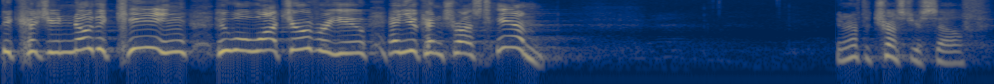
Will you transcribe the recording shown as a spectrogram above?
because you know the king who will watch over you and you can trust him. You don't have to trust yourself.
